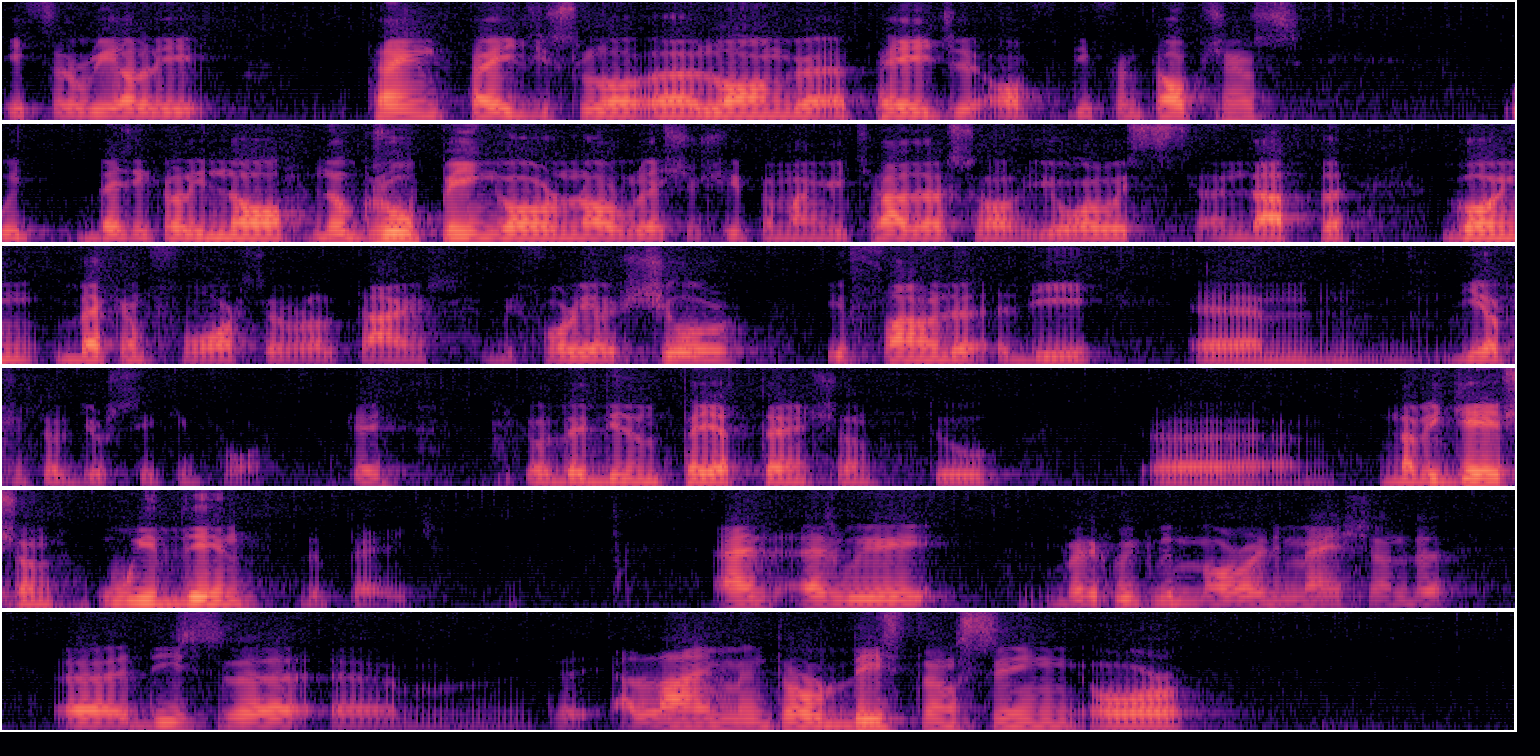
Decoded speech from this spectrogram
it's a really 10 pages lo uh, long uh, page of different options with basically no, no grouping or no relationship among each other. So you always end up uh, going back and forth several times before you're sure you found the, um, the options that you're seeking for, okay? Because they didn't pay attention to uh, navigation within the page. And as we very quickly already mentioned, uh, this uh, um, alignment or distancing or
